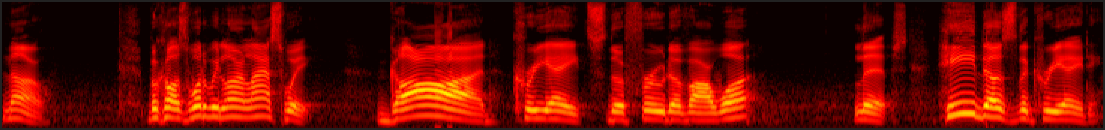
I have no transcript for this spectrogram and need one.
No. Because what did we learn last week? God creates the fruit of our what? Lips. He does the creating.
